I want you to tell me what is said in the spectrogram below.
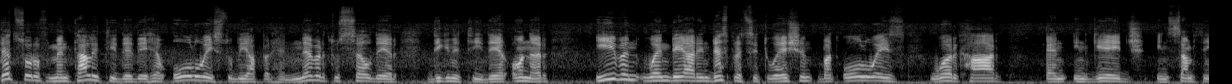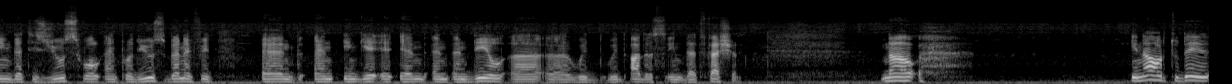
that sort of mentality that they have always to be upper hand, never to sell their dignity, their honor, even when they are in desperate situation, but always work hard and engage in something that is useful and produce benefit and and engage and and, and deal uh, uh, with with others in that fashion. Now, in our today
